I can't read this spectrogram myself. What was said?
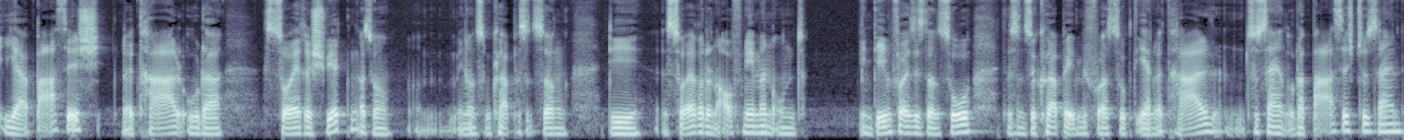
eher basisch, neutral oder säurisch wirken, also ähm, in unserem Körper sozusagen die Säure dann aufnehmen und in dem Fall ist es dann so, dass unser Körper eben bevorzugt, eher neutral zu sein oder basisch zu sein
